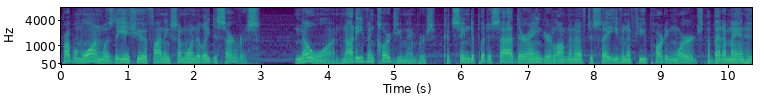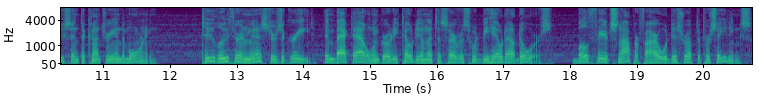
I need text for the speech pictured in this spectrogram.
Problem one was the issue of finding someone to lead the service. No one, not even clergy members, could seem to put aside their anger long enough to say even a few parting words about a man who sent the country into mourning. Two Lutheran ministers agreed, then backed out when Groody told them that the service would be held outdoors. Both feared sniper fire would disrupt the proceedings.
